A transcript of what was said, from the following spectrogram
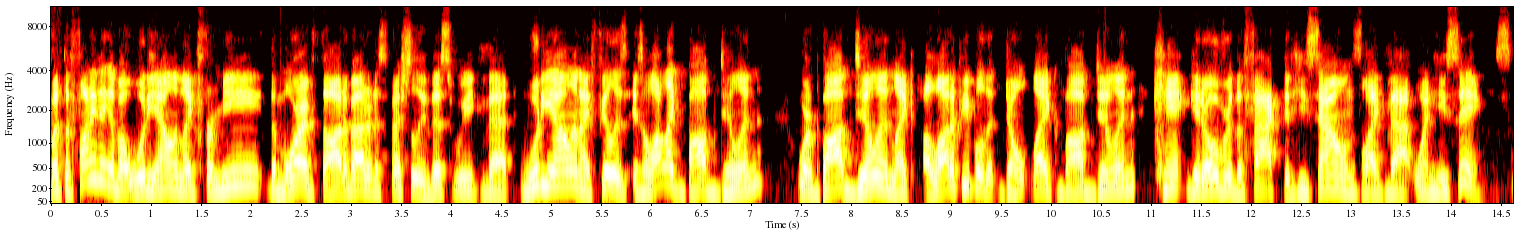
But the funny thing about Woody Allen, like for me, the more I've thought about it, especially this week, that Woody Allen, I feel, is, is a lot like Bob Dylan where Bob Dylan, like a lot of people that don't like Bob Dylan, can't get over the fact that he sounds like that when he sings.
